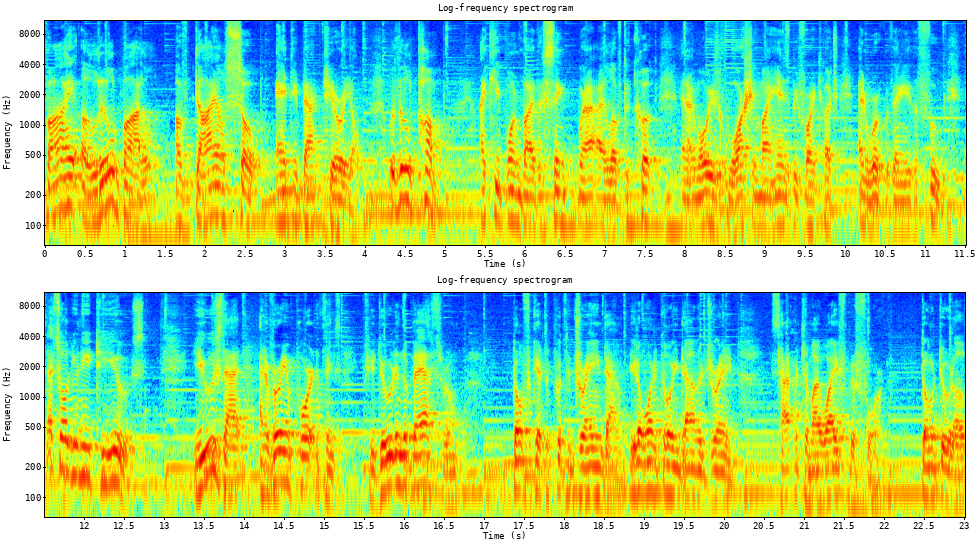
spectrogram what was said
Buy a little bottle of Dial soap, antibacterial, with a little pump. I keep one by the sink where I love to cook, and I'm always washing my hands before I touch and work with any of the food. That's all you need to use. Use that, and a very important thing, if you do it in the bathroom, don't forget to put the drain down. You don't want it going down the drain. It's happened to my wife before. Don't do it, I'll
